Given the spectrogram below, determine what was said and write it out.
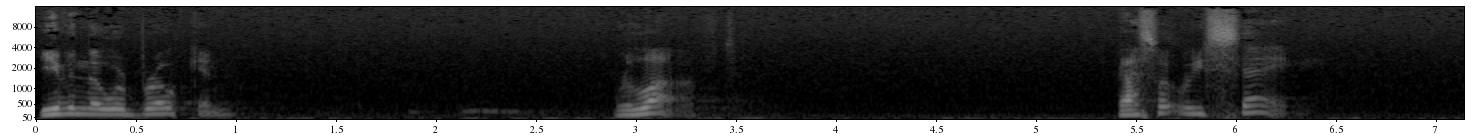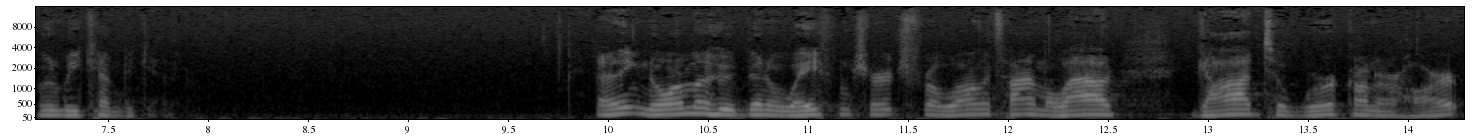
Even though we're broken, we're loved. That's what we say when we come together. I think Norma, who'd been away from church for a long time, allowed God to work on her heart.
